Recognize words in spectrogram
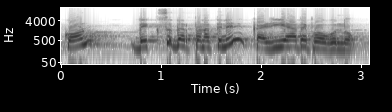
കോൺ വെക്സ് ദർപ്പണത്തിന് കഴിയാതെ പോകുന്നു.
